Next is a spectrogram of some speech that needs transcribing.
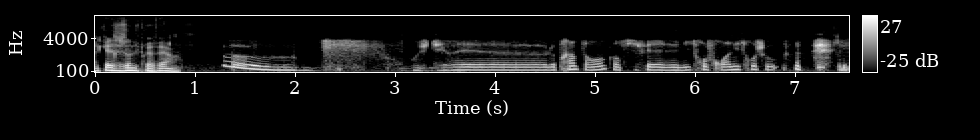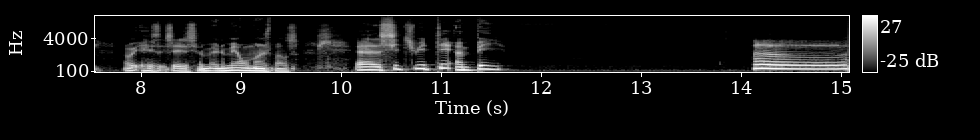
à quelle saison tu préfères? Oh, Je dirais le printemps, quand il fait ni trop froid ni trop chaud. Oui, c'est le, meilleur moment, je pense. Euh, si tu étais un pays? Euh...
